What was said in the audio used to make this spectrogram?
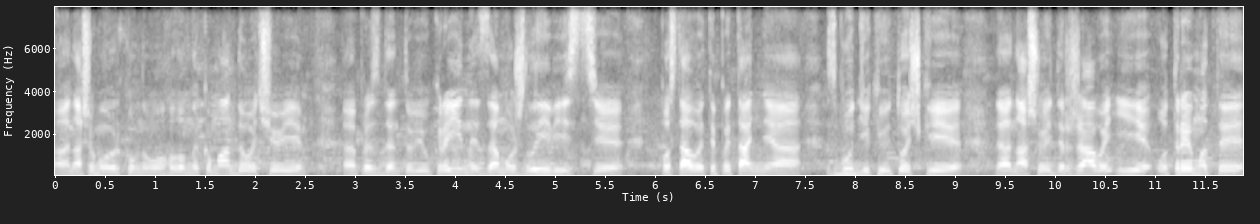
е, нашому верховному головнокомандувачеві, е, президентові України за можливість поставити питання з будь-якої точки е, нашої держави і отримати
